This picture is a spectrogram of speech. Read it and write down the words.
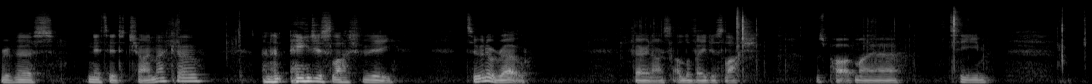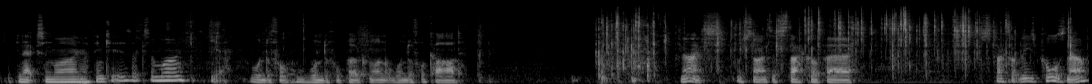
Reverse Knitted Chimecho, and an Aegislash V. Two in a row. Very nice. I love Aegislash. It was part of my uh, team in X and Y. I think it is X and Y. Yeah, wonderful, wonderful Pokemon. Wonderful card. Nice. We're starting to stack up, uh, stack up these pulls now.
